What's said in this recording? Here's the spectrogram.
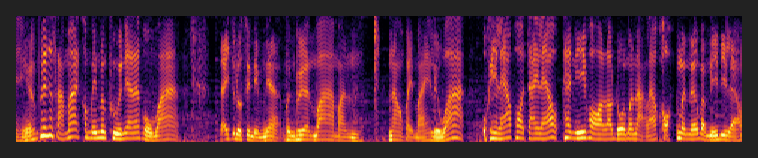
อย่างเพื่อนๆก็สามารถคอมเมนต์มาคุยได้นะผมว่าไอจรวดสนิมเนี่ยเพื่อนๆว่ามัน เน่าไปไหมหรือว่าโอเคแล้วพอใจแล้วแค่นี้พอเราโดนมาหนักแล้วขอให้มันเนิร์ฟแบบนี้ดีแล้ว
